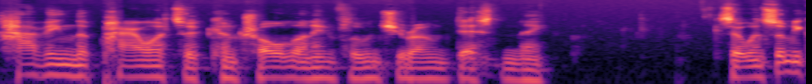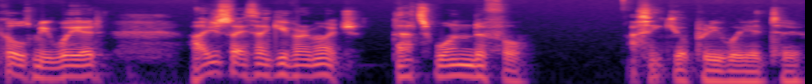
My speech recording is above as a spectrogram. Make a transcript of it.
having the power to control and influence your own destiny. So when somebody calls me weird, I just say thank you very much. That's wonderful. I think you're pretty weird too.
